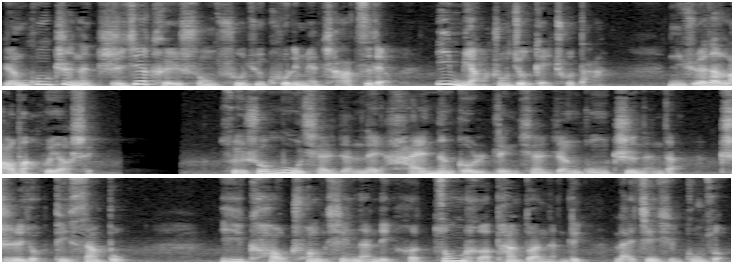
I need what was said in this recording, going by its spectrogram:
人工智能直接可以从数据库里面查资料，一秒钟就给出答案。你觉得老板会要谁？所以说，目前人类还能够领先人工智能的，只有第三步。依靠创新能力和综合判断能力来进行工作，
